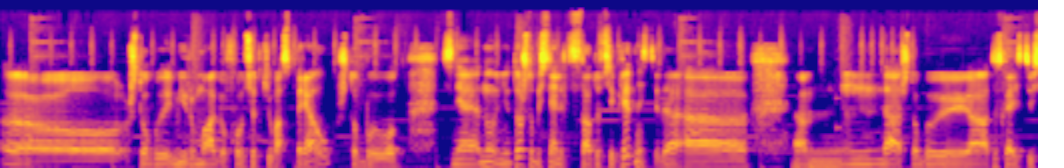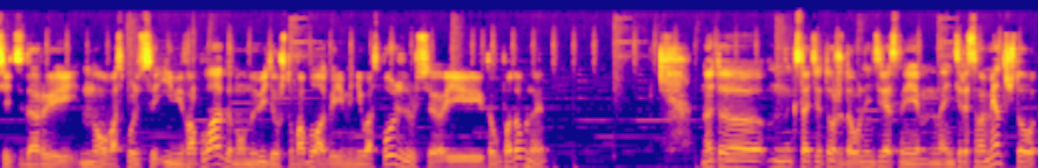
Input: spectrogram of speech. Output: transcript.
чтобы мир магов он все-таки воспрял, чтобы вот сняли, ну не то чтобы сняли статус секретности, да, а, а да, чтобы отыскать все эти дары, но воспользоваться ими во благо, но он увидел, что во благо ими не воспользуешься и тому подобное. Но это, кстати, тоже довольно интересный, интересный момент, что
